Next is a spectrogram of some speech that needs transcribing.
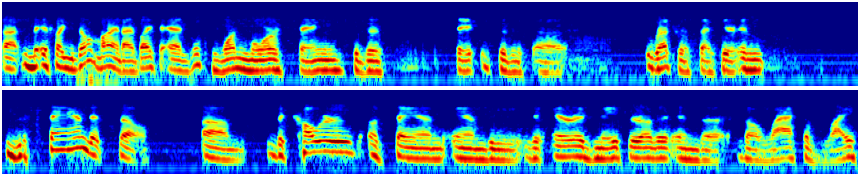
Uh, if you don't mind, I'd like to add just one more thing to this state to this uh, retrospect here. In the sand itself, um, the colors of sand and the, the arid nature of it and the, the lack of life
